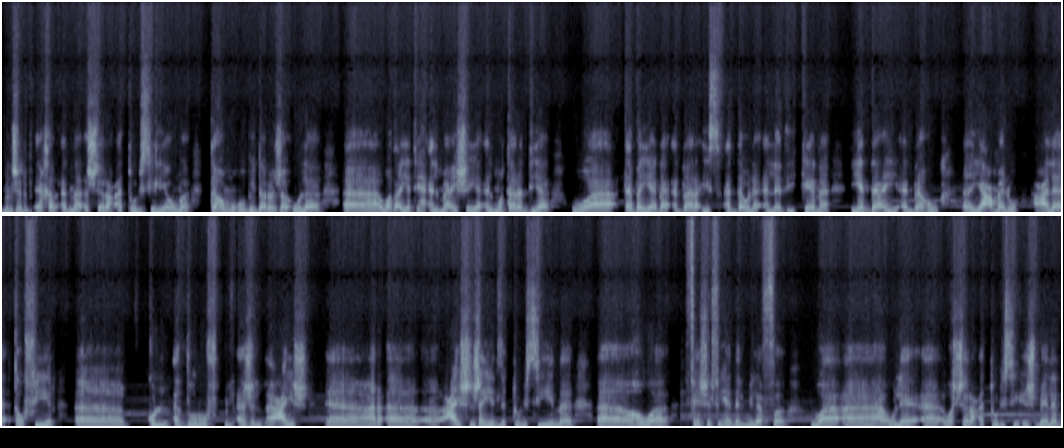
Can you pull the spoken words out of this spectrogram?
من جانب آخر أن الشارع التونسي اليوم تهمه بدرجة أولى آه، وضعيته المعيشية المتردية وتبين أن رئيس الدولة الذي كان يدعي أنه يعمل على توفير آه، كل الظروف من أجل عيش آه، عيش جيد للتونسيين هو فاشل في هذا الملف وهؤلاء والشارع التونسي إجمالا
